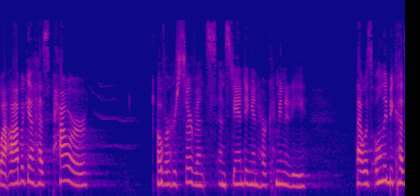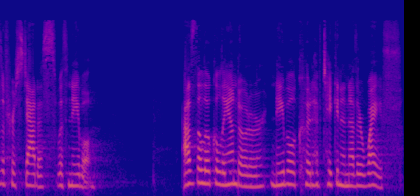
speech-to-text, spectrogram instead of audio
While Abigail has power over her servants and standing in her community, that was only because of her status with Nabal. As the local landowner, Nabal could have taken another wife,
